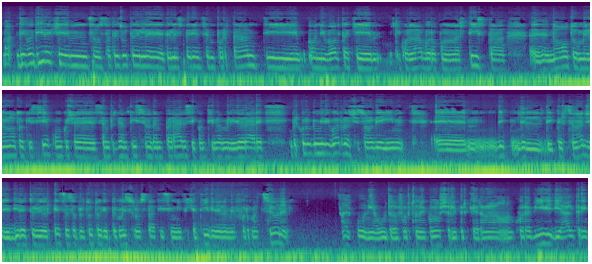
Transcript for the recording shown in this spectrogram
Ma devo dire che sono state tutte delle, delle, esperienze importanti ogni volta che, che collaboro con un artista, eh, noto o meno noto che sia, comunque c'è sempre tantissimo da imparare, si continua a migliorare. Per quello che mi riguarda ci sono dei, eh, dei, del, dei personaggi, dei direttori d'orchestra soprattutto che per me sono stati significativi nella mia formazione alcuni ho avuto la fortuna di conoscerli perché erano ancora vivi, di altri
